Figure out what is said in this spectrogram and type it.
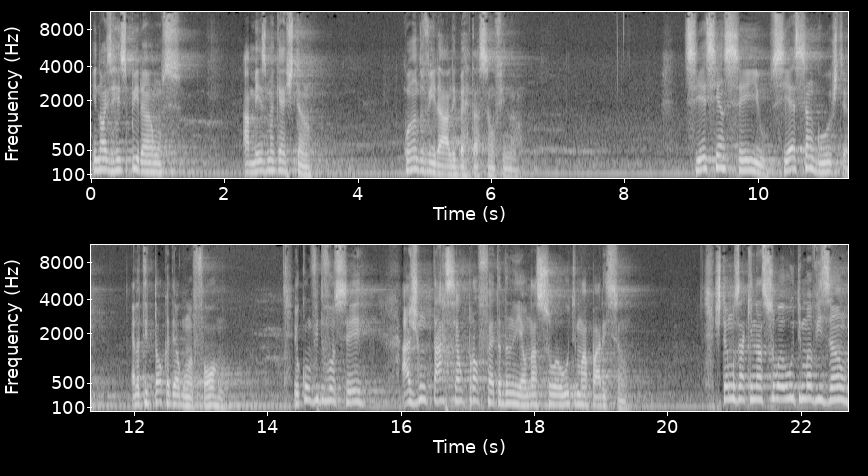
E nós respiramos a mesma questão: quando virá a libertação final? Se esse anseio, se essa angústia, ela te toca de alguma forma, eu convido você a juntar-se ao profeta Daniel na sua última aparição. Estamos aqui na sua última visão.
